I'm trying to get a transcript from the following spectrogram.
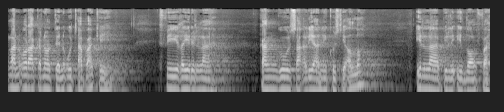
lan ora kena den ucapake fi ghairillah kanggo sakliyane Gusti Allah illa bil idhafah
